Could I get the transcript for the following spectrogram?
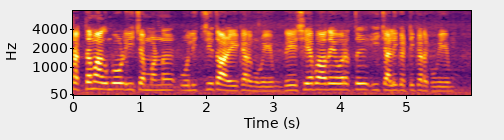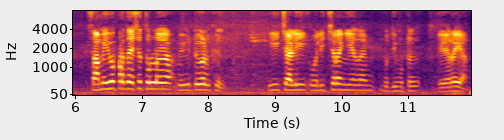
ശക്തമാകുമ്പോൾ ഈ ചെമ്മണ്ണ് ഒലിച്ച് താഴേക്ക് ഇറങ്ങുകയും ദേശീയപാതയോരത്ത് ഈ ചളി കെട്ടിക്കിടക്കുകയും സമീപ പ്രദേശത്തുള്ള വീട്ടുകൾക്ക് ഈ ചളി ഒലിച്ചിറങ്ങിയത് ബുദ്ധിമുട്ട് ഏറെയാണ്.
